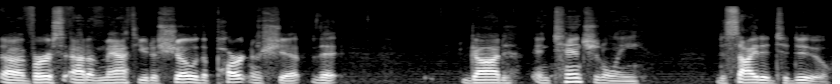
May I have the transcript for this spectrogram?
uh, verse out of Matthew to show the partnership that God intentionally decided to do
